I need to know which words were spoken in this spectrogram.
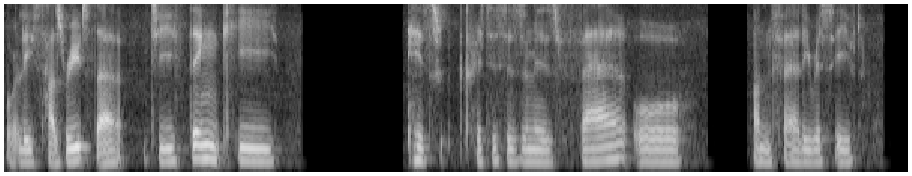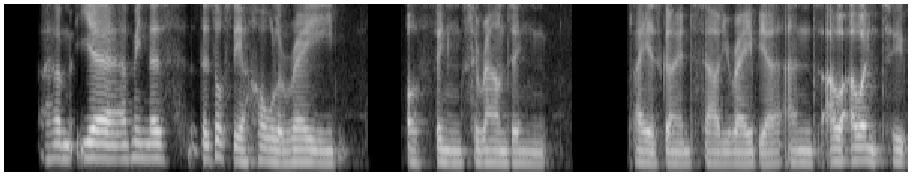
or at least has roots there, do you think he his criticism is fair or unfairly received? Um, yeah, I mean, there's there's obviously a whole array of things surrounding players going to Saudi Arabia, and I, I won't too,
